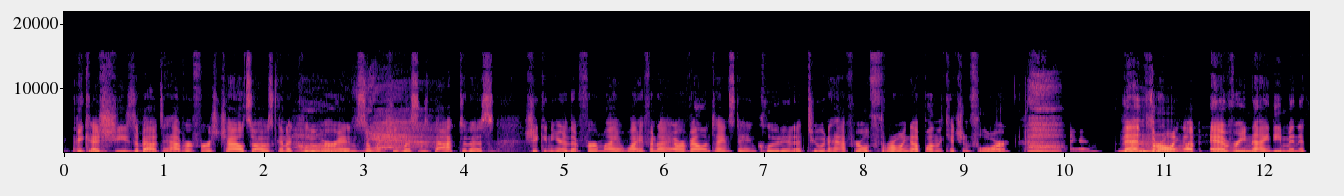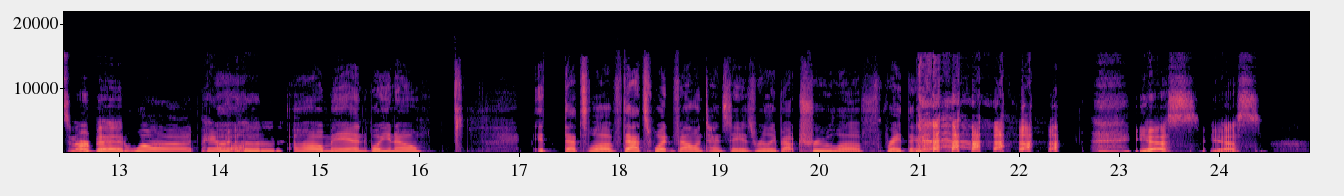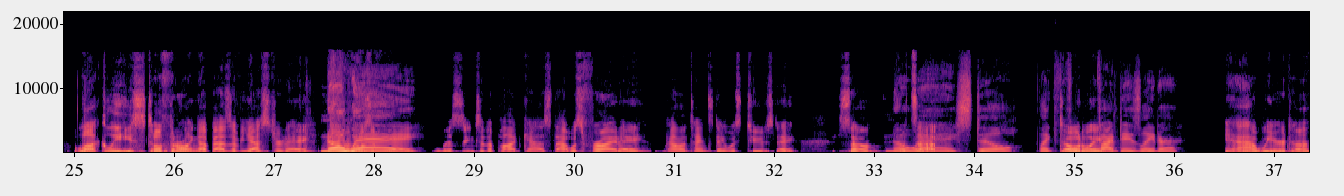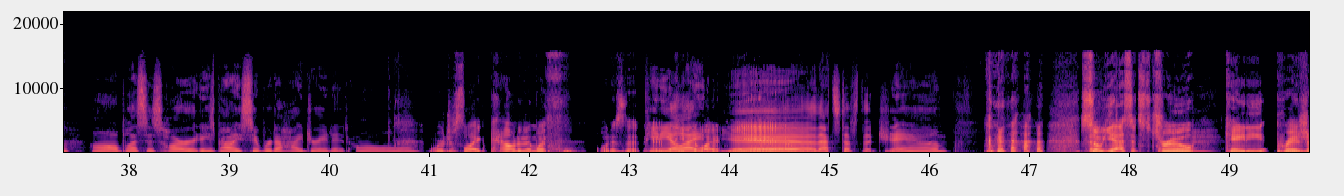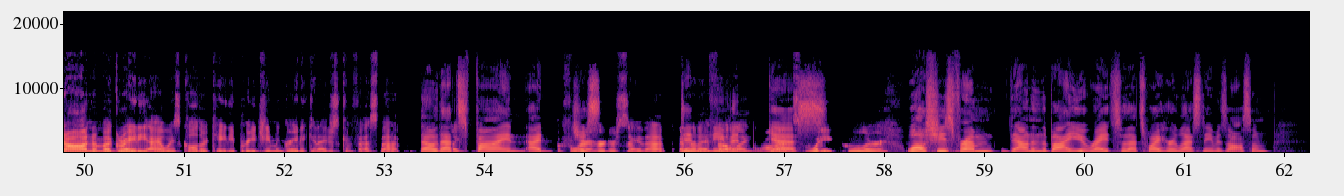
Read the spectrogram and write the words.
Because she's about to have her first child, so I was gonna clue her Oh, in. So when she listens back to this, she can hear that for my wife and I, our Valentine's Day included a two and a half year old throwing up on the kitchen floor, and then throwing Mm. up every 90 minutes in our bed. What parenthood? oh man. Well, you know, it that's love. That's what Valentine's Day is really about. True love, right there. yes, yes. Luckily, he's still throwing up as of yesterday. No For those of you way. Listening to the podcast, that was Friday. Valentine's Day was Tuesday. So No what's up? way. Still? Like Totally. five days later? Yeah, weird, huh? Oh, bless his heart. He's probably super dehydrated. Oh. We're just like pounding him with what is it? Uh, Pedialyte? Yeah, that stuff's the jam. so yes, it's true. Katie Prejean McGrady. I always called her Katie Prejean McGrady. Can I just confess that oh, No, that's fine. I before I heard her say that, and then I felt like, well, guess. that's way cooler. well, she's from down in the bayou, right? So that's why her last name is awesome.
